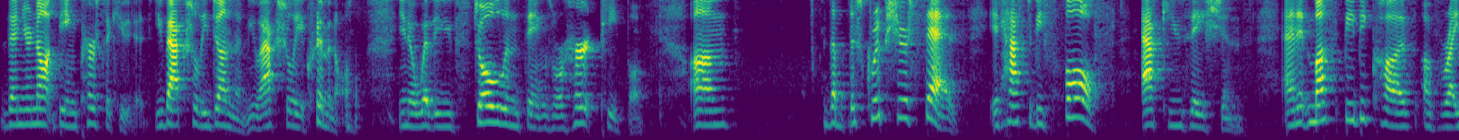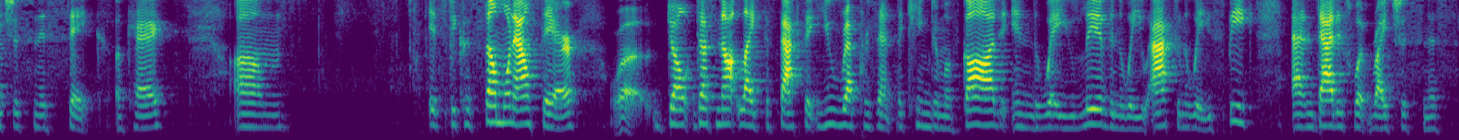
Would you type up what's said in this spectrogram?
then you're not being persecuted. You've actually done them. You're actually a criminal, you know, whether you've stolen things or hurt people. Um, the, the scripture says it has to be false accusations, and it must be because of righteousness' sake, okay? Um, it's because someone out there uh, don't does not like the fact that you represent the kingdom of God in the way you live, in the way you act, in the way you speak, and that is what righteousness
